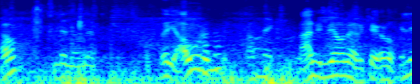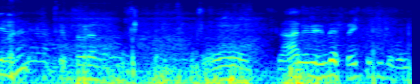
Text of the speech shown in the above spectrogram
ಯಾವ ನಾನು ಇಲ್ಲಿ ಅವನೇ ಅದಕ್ಕೆ ಹೇಳು. ಹ್ಞೂ ನಾನು ಇಲ್ಲಿ ಹಿಂದೆ ಸ್ಟ್ರೈಕ್ ಕೂತಿದ್ದೆ ಬಂದು.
